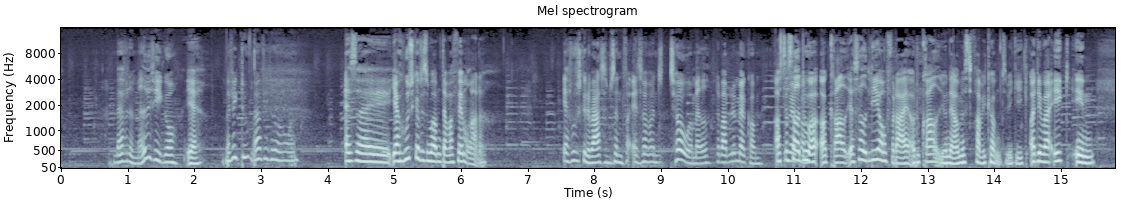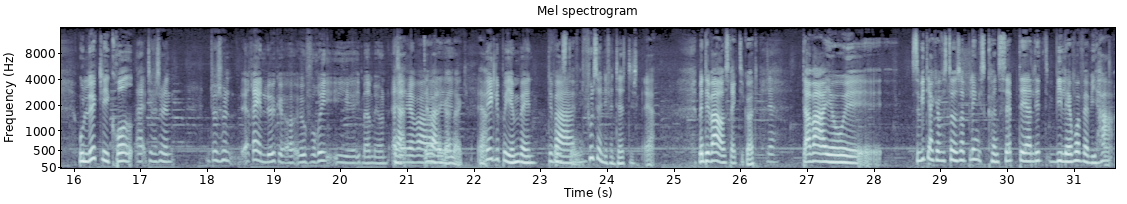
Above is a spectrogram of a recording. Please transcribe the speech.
hvad for noget mad vi fik i går. Ja. Hvad fik du? Hvad fik du i går? Altså, øh, jeg husker det som om, der var fem retter. Jeg husker det bare som sådan, altså, var en tog af mad, der bare blev med at komme. Og så sad du og, og græd. Jeg sad lige over for dig, og du græd jo nærmest fra vi kom til vi gik. Og det var ikke en ulykkelig gråd. Nej, det var simpelthen, det var simpelthen ren lykke og eufori i, i madmaven. Altså, ja, jeg var, det var det godt øh, nok. Ja. Virkelig på hjemmebane. Det var Fuldstændig. fuldstændig, fantastisk. Men det var også rigtig godt. Ja. Der var jo, øh, så vidt jeg kan forstå, så Blinks koncept, det er lidt, vi laver, hvad vi har.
